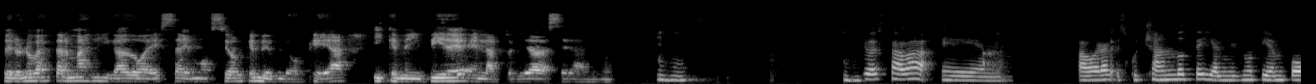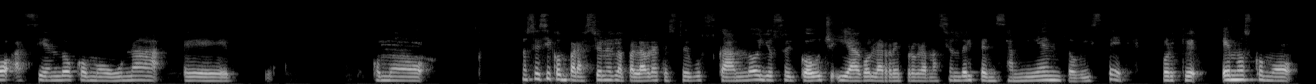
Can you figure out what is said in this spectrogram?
pero no va a estar más ligado a esa emoción que me bloquea y que me impide en la actualidad hacer algo. Yo estaba em, ahora escuchándote y al mismo tiempo haciendo como una, eh, como no sé si comparación es la palabra que estoy buscando, yo soy coach y hago la reprogramación del pensamiento, ¿viste? Porque hemos como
